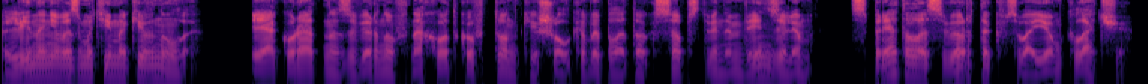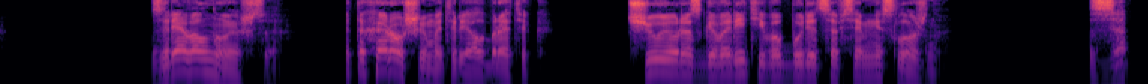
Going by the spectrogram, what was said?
Лина невозмутимо кивнула и, аккуратно завернув находку в тонкий шелковый платок с собственным вензелем, спрятала сверток в своем клатче. «Зря волнуешься. Это хороший материал, братик. Чую, разговорить его будет совсем несложно». «За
